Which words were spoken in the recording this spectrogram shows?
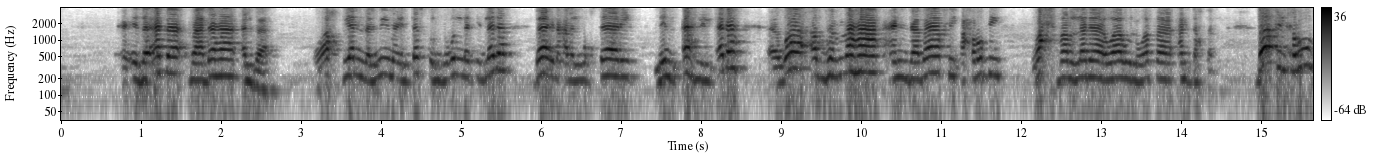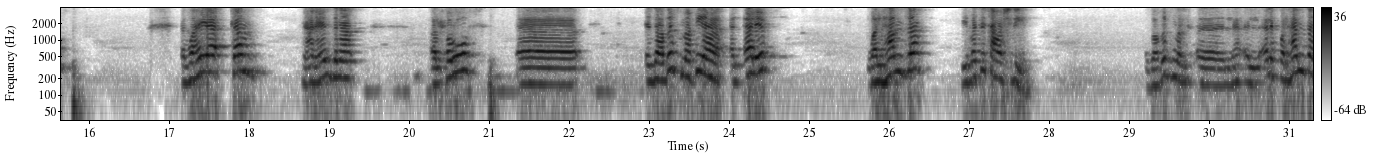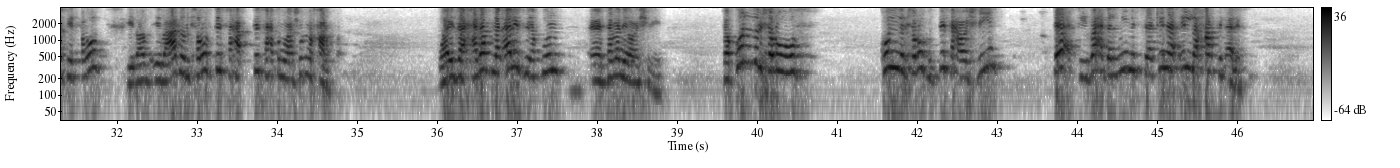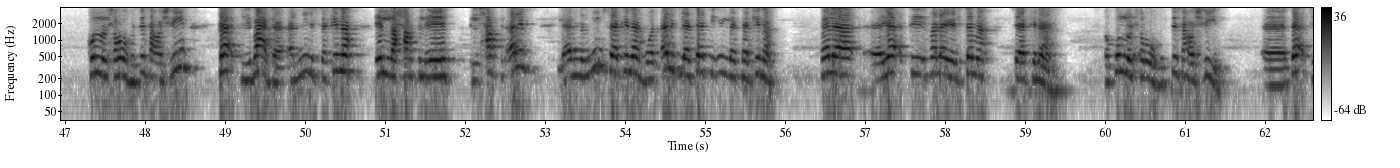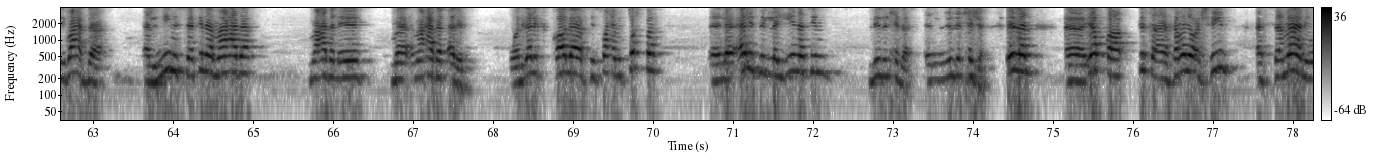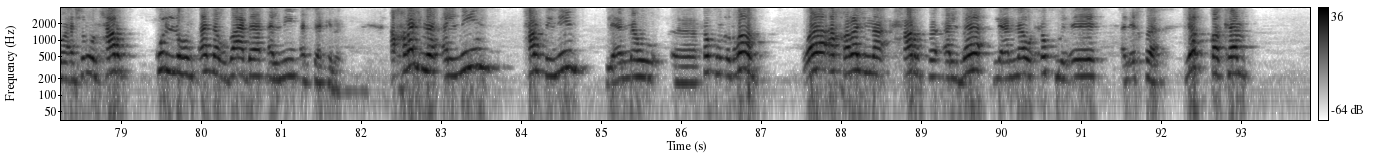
إذا أتى بعدها الباء. وأخفين الميم إن تسكن بغلة لدى باء على المختار من أهل الأدى وأظهرنها عند باقي أحرف واحذر لدى واو الوفا أن تختلف. باقي الحروف وهي كم؟ يعني عندنا الحروف آه، إذا ضفنا فيها الألف والهمزة يبقى 29 إذا ضفنا ال- آه، ال- الألف والهمزة في الحروف يبقى يبقى عدد الحروف تسعة 29 حرفا. وإذا حذفنا الألف يكون آه، 28 فكل الحروف كل الحروف ال 29 تأتي بعد الميم الساكنة إلا حرف الألف. كل الحروف ال 29 تأتي بعد الميم الساكنة إلا حرف الإيه؟ الحرف الألف. لأن الميم ساكنة والألف لا تأتي إلا ساكنة. فلا يأتي فلا يجتمع ساكنان فكل الحروف ال 29 آه، تأتي بعد الميم الساكنة ما عدا ما عدا الإيه؟ ما عدا الألف. ولذلك قال في صاحب التحفة آه، لا ألف لينة لذي الحجة لذي الحجة. إذا يبقى 9 28 الثمان وعشرون حرف كلهم أتوا بعد الميم الساكنة. أخرجنا الميم حرف الميم لأنه آه، حكم الإضغام وأخرجنا حرف الباء لأنه حكم الإيه؟ الإخفاء. يبقى كم؟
